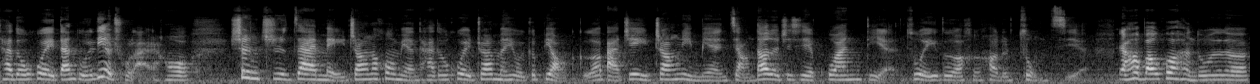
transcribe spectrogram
它都会单独列出来，然后甚至在每一章的后面，它都会专门有一个表格，把这一章里面讲到的这些观点做一个很好的总结，然后包括很多的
